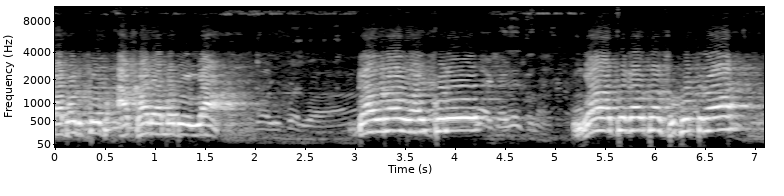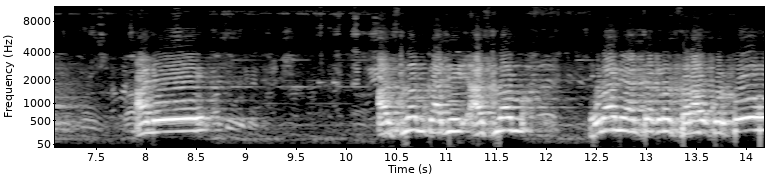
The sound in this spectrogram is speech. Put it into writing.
ताबडतोब आखाड्यामध्ये या. गौरव वायकुळे या आचगावचा सुपुत्र आणि असलम काजी असलम मुलाने यांच्याकडे सराव करतो.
